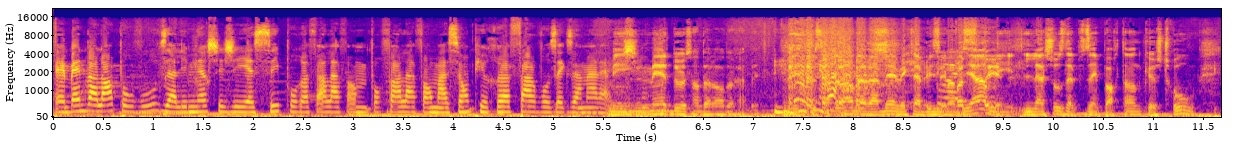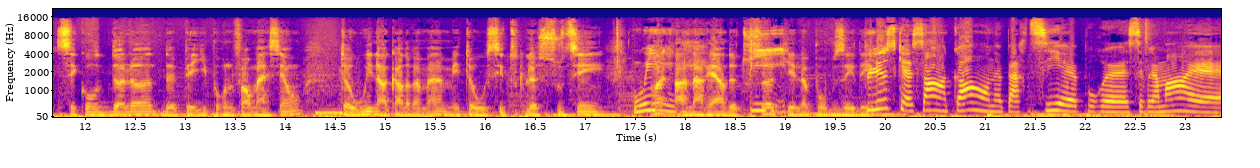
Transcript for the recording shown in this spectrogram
ben, ben de valeur pour vous. Vous allez venir chez GSC pour refaire la forme, pour faire la formation puis refaire vos examens à la Mais-. Mais 200 de rabais. 200 dollars de rabais avec la bulle immobilière, mais la chose la plus importante que je trouve, c'est qu'au-delà de payer pour une formation, t'as oui l'encadrement, mais t'as aussi tout le soutien Oui. en arrière de tout Puis, ça qui est là pour vous aider. Plus que ça encore, on a parti euh, pour, euh, c'est vraiment, euh,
